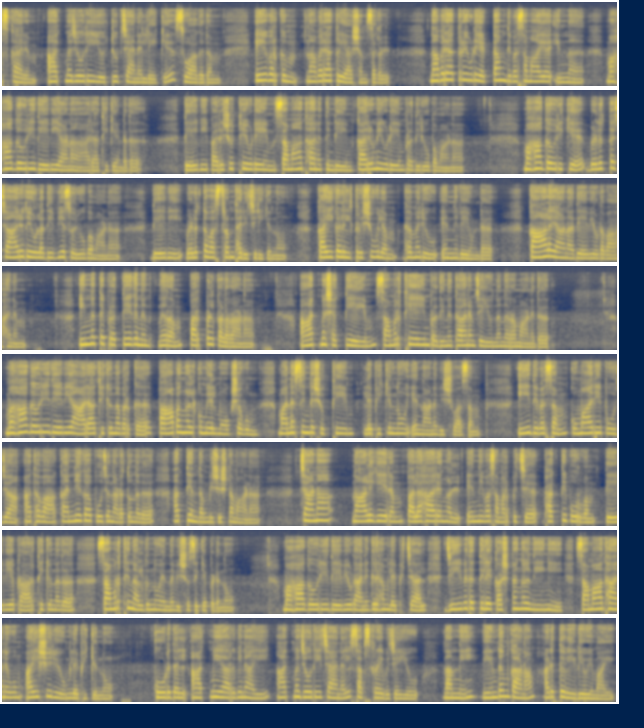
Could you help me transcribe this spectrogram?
നമസ്കാരം. ആത്മജ്യോതി യൂട്യൂബ് ചാനലിലേക്ക് സ്വാഗതം. ഏവർക്കും നവരാത്രി ആശംസകൾ. നവരാത്രിയുടെ എട്ടാം ദിവസമായ ഇന്ന് മഹാഗൗരി ദേവിയാണ് ആരാധിക്കേണ്ടത്. ദേവി പരിശുദ്ധിയുടെയും സമാധാനത്തിന്റെയും കരുണയുടെയും പ്രതിരൂപമാണ്. മഹാഗൗരിക്ക് വെളുത്ത ചാരുതയുള്ള ദിവ്യ സ്വരൂപമാണ് ദേവി വെളുത്ത വസ്ത്രം ധരിച്ചിരിക്കുന്നു. കൈകളിൽ ത്രിശൂലം ഢമരു എന്നിവയുണ്ട്. കാളയാണ് ദേവിയുടെ വാഹനം. ഇന്നത്തെ പ്രത്യേക നിറം പർപ്പിൾ കളറാണ് ആത്മശക്തിയെയും സമൃദ്ധിയെയും പ്രതിനിധാനം ചെയ്യുന്ന നിറമാണിത്. മഹാഗൗരി ദേവിയെ ആരാധിക്കുന്നവർക്ക് പാപങ്ങൾക്കുമേൽ മോക്ഷവും മനസ്സിന്റെ ശുദ്ധിയും ലഭിക്കുന്നു എന്നാണ് വിശ്വാസം. ഈ ദിവസം കുമാരി പൂജ അഥവാ കന്യകാ പൂജ നടത്തുന്നത് അത്യന്തം വിശിഷ്ടമാണ്. ചണ നാളികേരം പലഹാരങ്ങൾ എന്നിവ സമർപ്പിച്ച് ഭക്തിപൂർവം ദേവിയെ പ്രാർത്ഥിക്കുന്നത് സമൃദ്ധി നൽകുന്നുവെന്ന് വിശ്വസിക്കപ്പെടുന്നു. മഹാഗൗരി ദേവിയുടെ അനുഗ്രഹം ലഭിച്ചാൽ ജീവിതത്തിലെ കഷ്ടങ്ങൾ നീങ്ങി സമാധാനവും ഐശ്വര്യവും ലഭിക്കുന്നു. കൂടുതൽ ആത്മീയ അറിവിനായി ആത്മജ്യോതി ചാനൽ സബ്സ്ക്രൈബ് ചെയ്യൂ. നന്ദി വീണ്ടും കാണാം അടുത്ത വീഡിയോയുമായി.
